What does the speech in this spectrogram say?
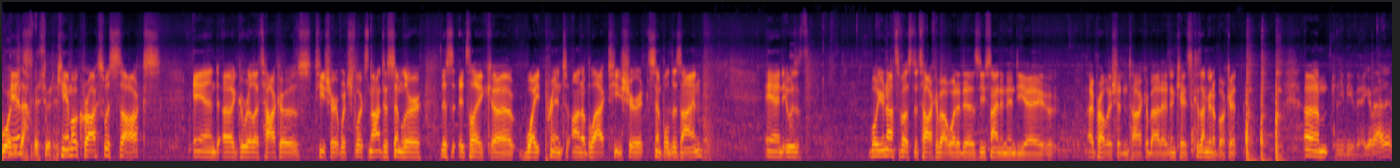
wore this outfit to sweatpants, camo Crocs with socks, and a Guerrilla Tacos T-shirt, which looks not dissimilar. This it's like uh, white print on a black T-shirt, simple design, and it was. Well, you're not supposed to talk about what it is. You signed an NDA. I probably shouldn't talk about it in case because I'm gonna book it. Um, Can you be vague about it?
